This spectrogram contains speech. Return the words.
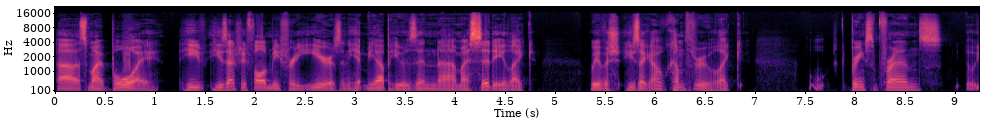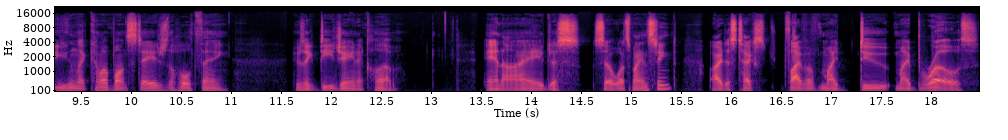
Uh, that's my boy. He he's actually followed me for years, and he hit me up. He was in uh, my city. Like we have a. Sh- he's like, oh, come through. Like bring some friends. You can like come up on stage. The whole thing. He was like DJing a club, and I just so what's my instinct? I just text five of my do my bros,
